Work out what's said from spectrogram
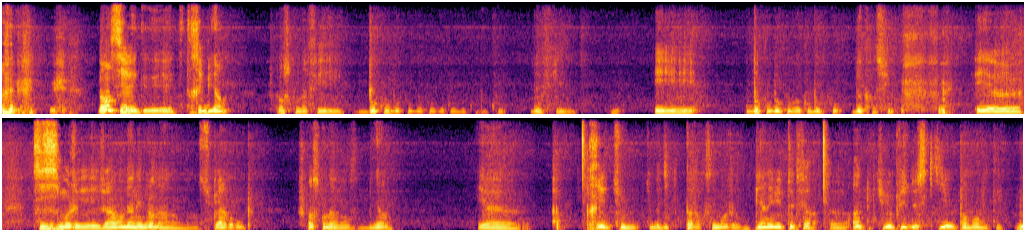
non, si elle était, très bien. Je pense qu'on a fait beaucoup, beaucoup, beaucoup, beaucoup, beaucoup, beaucoup de films et beaucoup, beaucoup, beaucoup, beaucoup de crossfit. Et euh, si, si, moi j'ai vraiment bien aimé. On a un, super groupe. Je pense qu'on avance bien. Et euh, après, tu, m'as dit que pas forcément. J'aurais bien aimé peut-être faire euh, un tout petit peu plus de ski pendant l'été. Mm.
